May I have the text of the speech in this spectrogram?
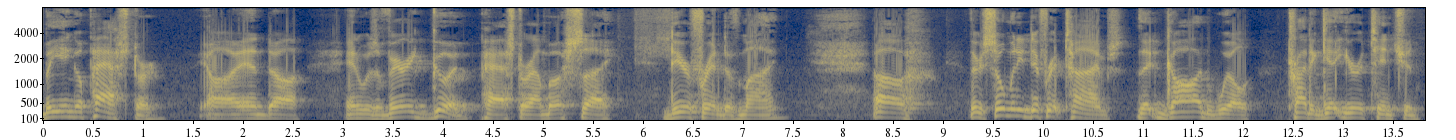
being a pastor, uh, and uh, and was a very good pastor, I must say. Dear friend of mine. Uh, there's so many different times that God will try to get your attention,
